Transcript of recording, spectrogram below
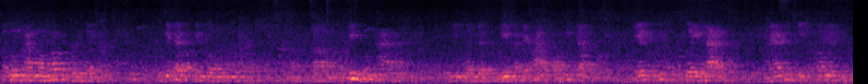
กระทรวงการมองว่าเป็นคนรวยไม่ใช่ว่าเป็นคนเอ่อที่หนุนทางมีคนจะมีศักยภาพพอที่จะเลี้ยงชีวิตตัวเองได้แม้ธุรกิจก็ไม่ถึงข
